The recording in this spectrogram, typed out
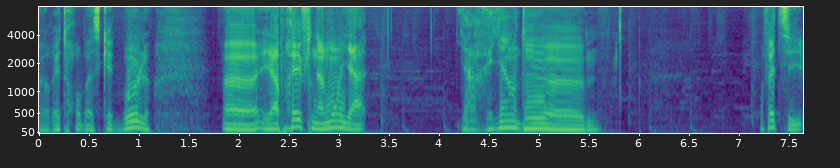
euh, rétro basketball. Euh, et après, finalement, il y a, y a rien de. En fait, c'est,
